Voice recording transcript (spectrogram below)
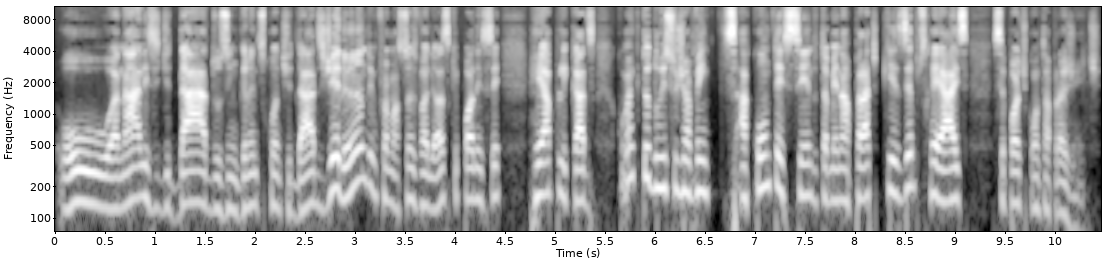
ou análise de dados em grandes quantidades, gerando informações valiosas que podem ser reaplicadas. Como é que tudo isso já vem acontecendo também na prática? Que exemplos reais você pode contar para a gente?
